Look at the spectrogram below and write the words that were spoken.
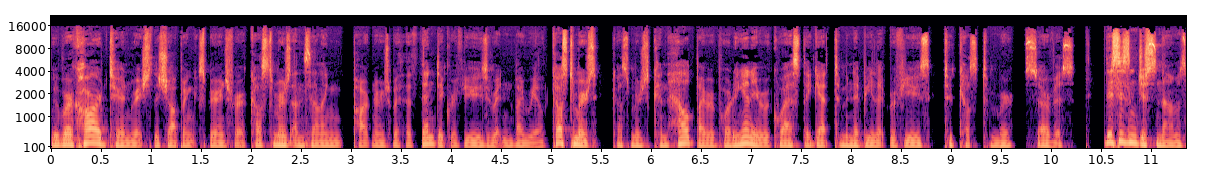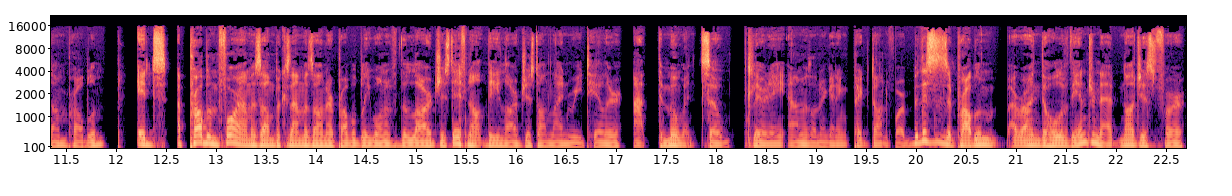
We work hard to enrich the shopping experience for our customers and selling partners with authentic reviews written by real customers. Customers can help by reporting any request they get to manipulate reviews to customer service. This isn't just an Amazon problem. It's a problem for Amazon because Amazon are probably one of the largest, if not the largest, online retailer at the moment. So clearly, Amazon are getting picked on for it. But this is a problem around the whole of the internet, not just for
